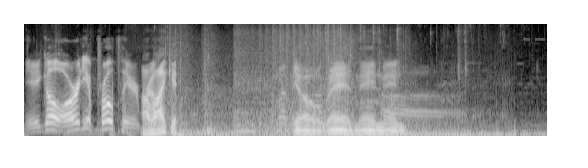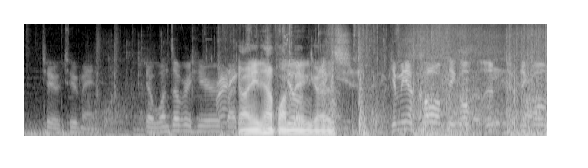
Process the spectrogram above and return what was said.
There you go. Already a pro player, bro. I like it. Yo, red, main, main. Uh, two, two main. Yo, one's over here. Yo, I need help on Yo, main, give- guys. Give me a call if they go. If they go,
